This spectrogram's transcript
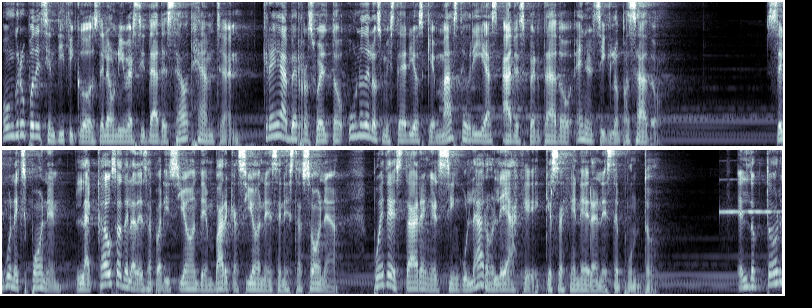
Un grupo de científicos de la Universidad de Southampton cree haber resuelto uno de los misterios que más teorías ha despertado en el siglo pasado. Según exponen, la causa de la desaparición de embarcaciones en esta zona puede estar en el singular oleaje que se genera en este punto. El doctor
